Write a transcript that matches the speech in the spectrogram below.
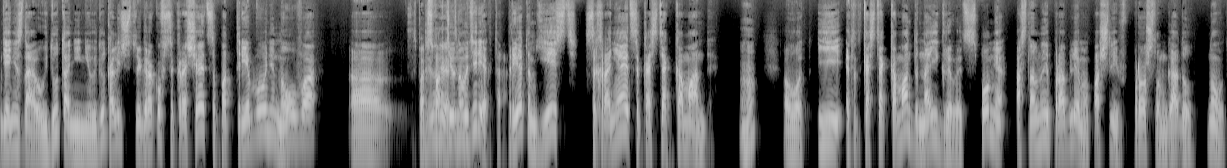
я не знаю, уйдут они, не уйдут. Количество игроков сокращается под требование нового спортивного, спортивного директора. При этом есть, сохраняется костяк команды. Угу. Вот. И этот костяк команды наигрывается. Вспомни, основные проблемы пошли в прошлом году. Ну, вот,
